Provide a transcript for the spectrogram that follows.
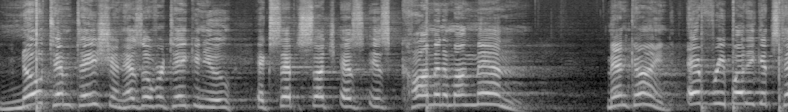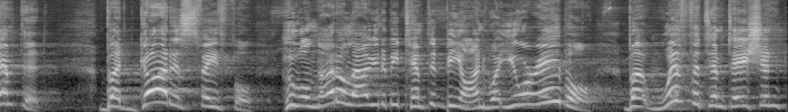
No temptation has overtaken you except such as is common among men, mankind. Everybody gets tempted. But God is faithful, who will not allow you to be tempted beyond what you are able, but with the temptation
